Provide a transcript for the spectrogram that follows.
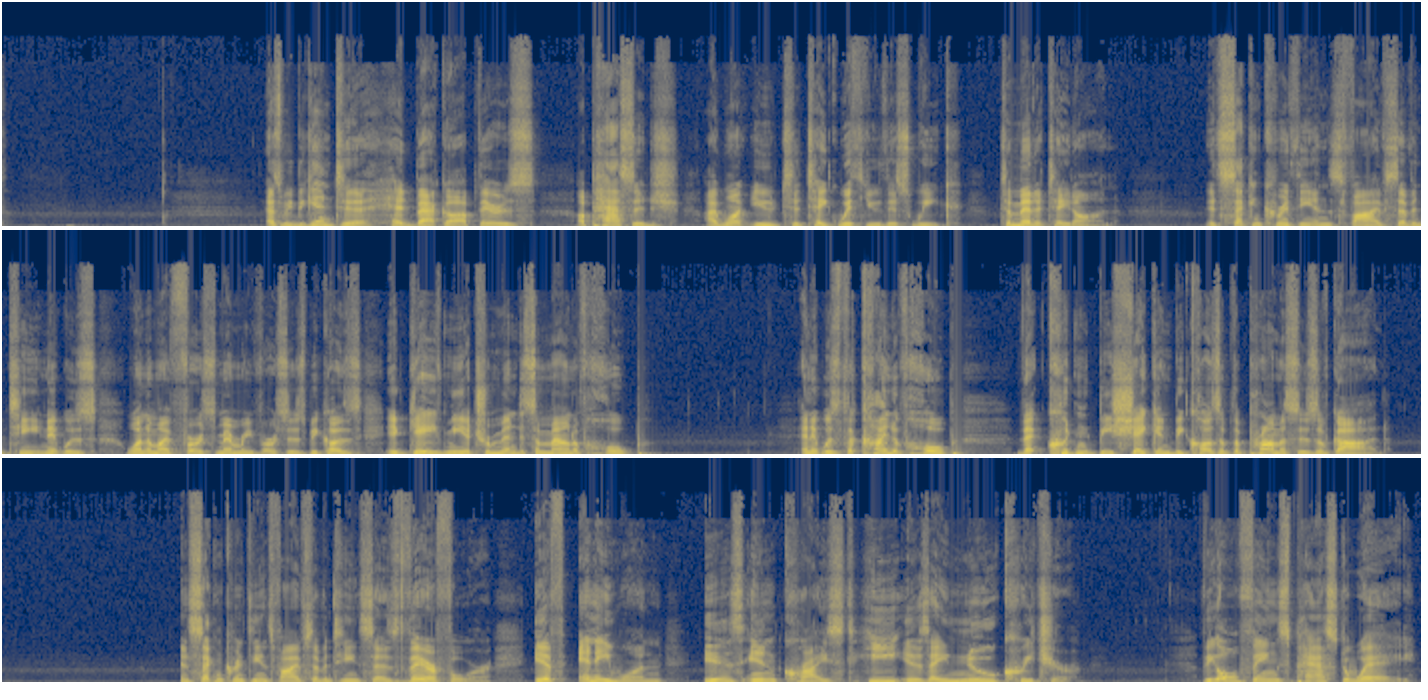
As we begin to head back up, there's a passage I want you to take with you this week to meditate on. It's 2 Corinthians 5:17. It was one of my first memory verses because it gave me a tremendous amount of hope. And it was the kind of hope that couldn't be shaken because of the promises of God. And 2 Corinthians 5:17 says, "Therefore, if anyone is in Christ, he is a new creature." The old things passed away.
